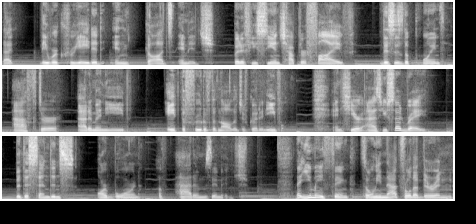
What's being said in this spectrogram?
that they were created in God's image. But if you see in chapter 5, this is the point after Adam and Eve ate the fruit of the knowledge of good and evil. And here, as you said, Ray, the descendants are born of Adam's image. Now, you may think it's only natural that they're in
